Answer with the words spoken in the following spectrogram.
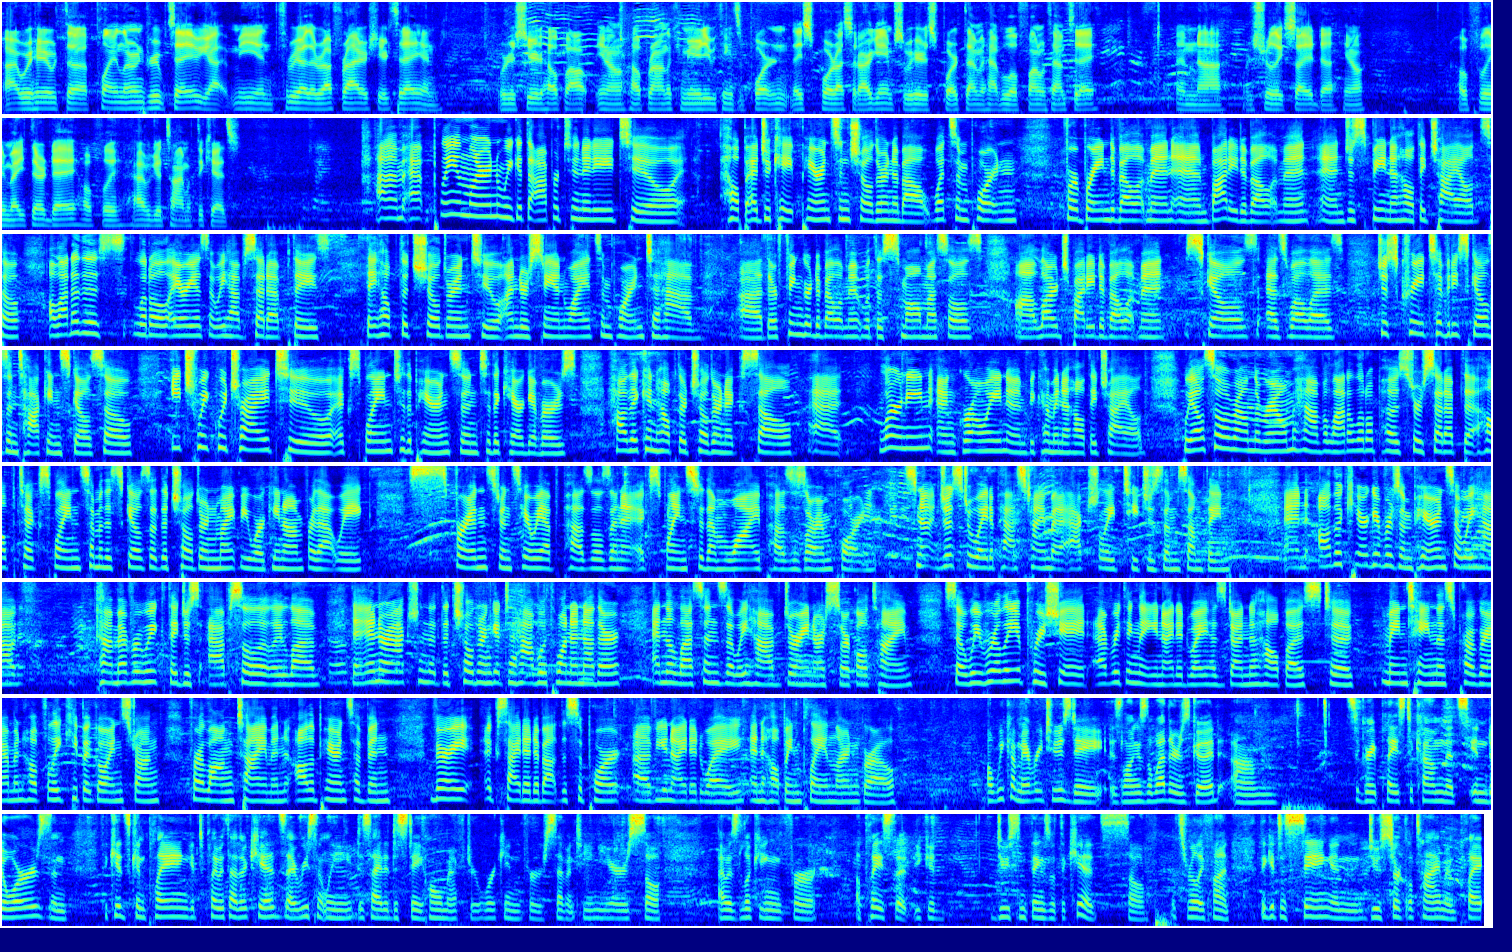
All right, we're here with the Play and Learn group today. We got me and three other Rough Riders here today, and we're just here to help out, you know, help around the community. We think it's important. They support us at our game, so we're here to support them and have a little fun with them today. And uh, we're just really excited to, you know, hopefully make their day, hopefully have a good time with the kids. Um, at Play and Learn, we get the opportunity to help educate parents and children about what's important for brain development and body development and just being a healthy child. So a lot of these little areas that we have set up, they they help the children to understand why it's important to have uh, their finger development with the small muscles, uh, large body development skills, as well as just creativity skills and talking skills. So each week we try to explain to the parents and to the caregivers how they can help their children excel at learning and growing and becoming a healthy child. We also around the room have a lot of little posters set up that help to explain some of the skills that the children might be working on for that week. For instance, here we have puzzles and it explains to them why puzzles are important. It's not just a way to pass time, but it actually teaches them something. And all the caregivers and parents that we have come every week. They just absolutely love the interaction that the children get to have with one another and the lessons that we have during our circle time. So we really appreciate everything that United Way has done to help us to maintain this program and hopefully keep it going strong for a long time. And all the parents have been very excited about the support of United Way and helping Play and Learn grow. We come every Tuesday as long as the weather is good. Um, it's a great place to come that's indoors and the kids can play and get to play with other kids. I recently decided to stay home after working for 17 years, so I was looking for a place that you could do some things with the kids. So it's really fun. They get to sing and do circle time and play.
